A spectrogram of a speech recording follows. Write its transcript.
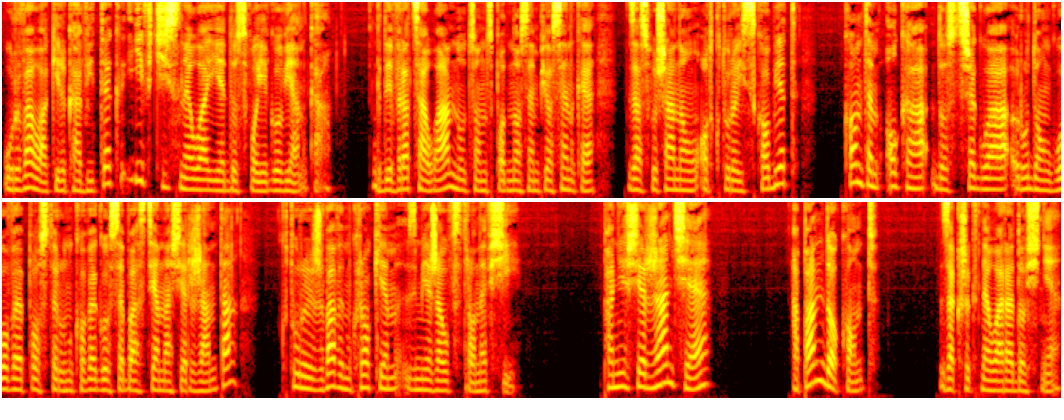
Urwała kilka witek i wcisnęła je do swojego wianka. Gdy wracała, nucąc pod nosem piosenkę zasłyszaną od którejś z kobiet, kątem oka dostrzegła rudą głowę posterunkowego Sebastiana sierżanta, który żwawym krokiem zmierzał w stronę wsi. – Panie sierżancie! – A pan dokąd? – zakrzyknęła radośnie.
